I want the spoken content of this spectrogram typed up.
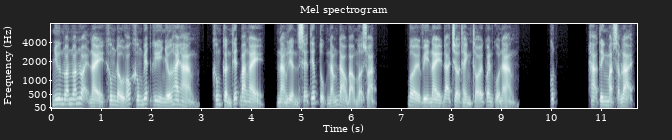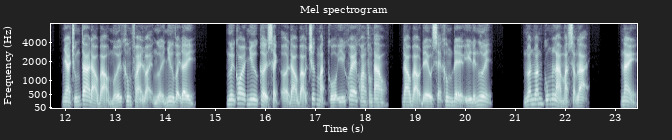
Như loan loan loại này không đầu góc không biết ghi nhớ hai hàng, không cần thiết ba ngày, nàng liền sẽ tiếp tục nắm đào bảo mở soạn. Bởi vì này đã trở thành thói quen của nàng. Cút. Hạ tình mặt sắm lại, nhà chúng ta đào bảo mới không phải loại người như vậy đây. Ngươi coi như cởi sạch ở đào bảo trước mặt cố ý khoe khoang phong tao, đào bảo đều sẽ không để ý đến ngươi. Loan loan cũng là mặt sầm lại. Này,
